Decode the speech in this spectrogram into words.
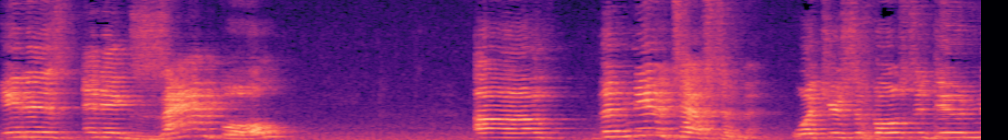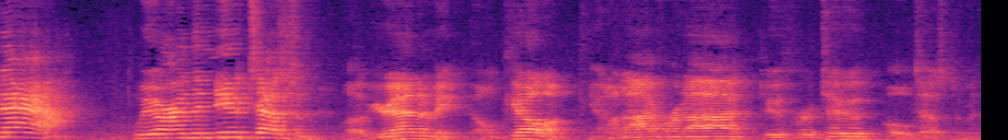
It is an example of the New Testament. What you're supposed to do now. We are in the New Testament. Love your enemy. Don't kill them. You know, an eye for an eye, tooth for a tooth. Old Testament.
